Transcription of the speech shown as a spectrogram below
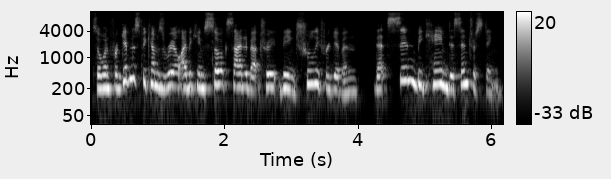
So when forgiveness becomes real i became so excited about tr- being truly forgiven that sin became disinteresting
